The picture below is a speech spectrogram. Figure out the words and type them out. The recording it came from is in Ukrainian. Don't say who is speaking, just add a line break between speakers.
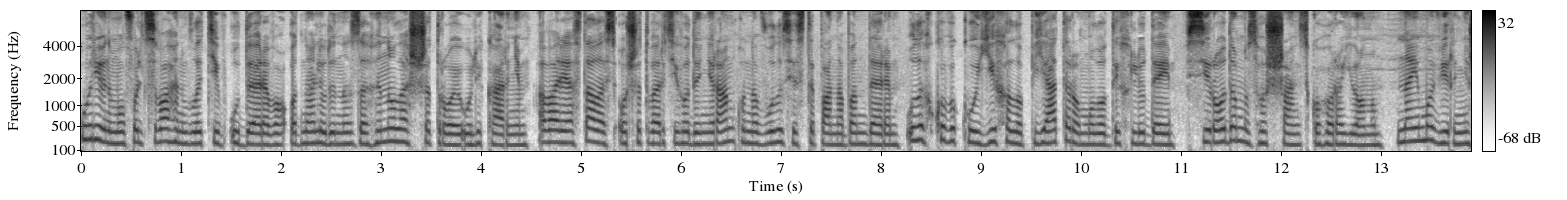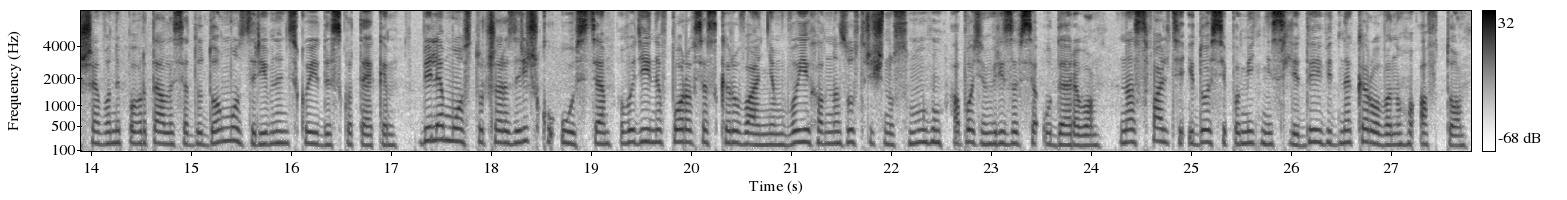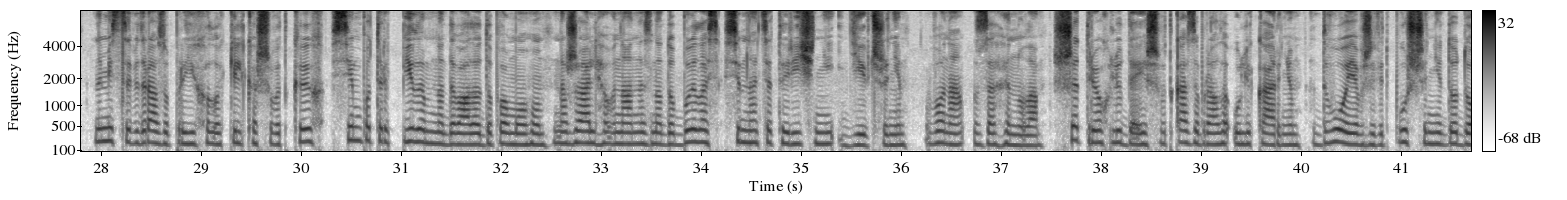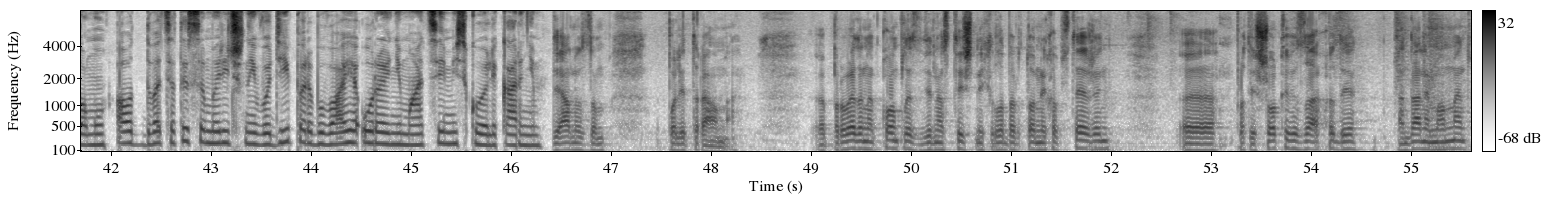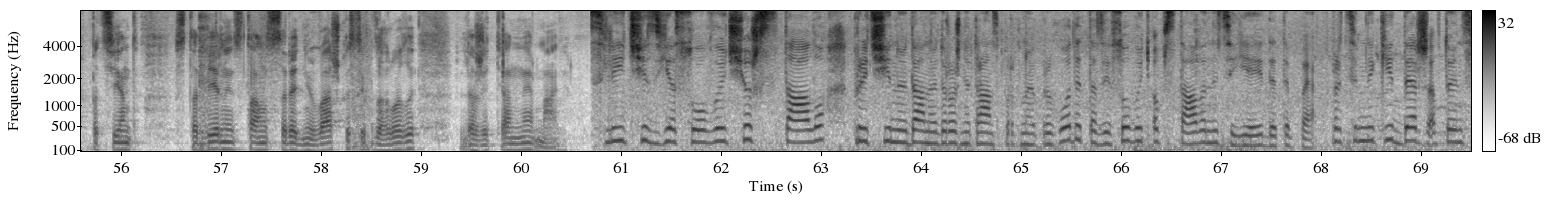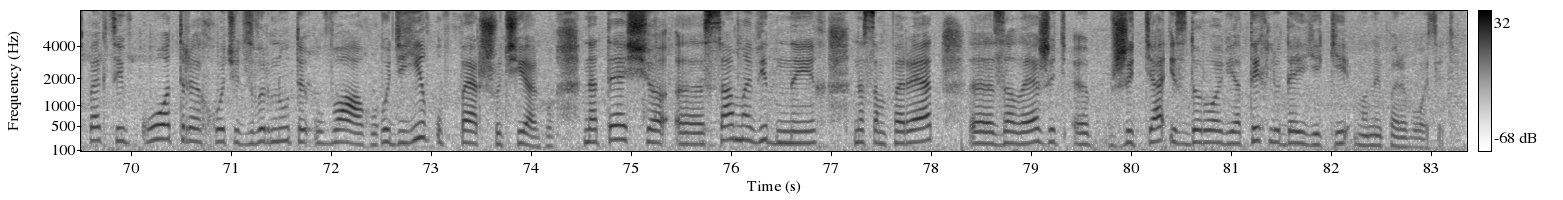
У рівному Фольксваген влетів у дерево. Одна людина загинула, ще троє у лікарні. Аварія сталася о четвертій годині ранку на вулиці Степана Бандери. У легковику їхало п'ятеро молодих людей, всі родом з Гощанського району. Найімовірніше, вони поверталися додому з рівненської дискотеки. Біля мосту через річку Устя водій не впорався з керуванням, виїхав на зустрічну смугу, а потім врізався у дерево. На асфальті і досі помітні сліди від некерованого авто. На місце відразу приїхало кілька швидких. Всім потерпілим надавали допомогу. На жаль, вона не знадобилась 17-річній дівчині. Вона загинула. Ще трьох людей швидка забрали у лікарню. Двоє вже відпущені додому. А от 27-річний водій перебуває у реанімації міської лікарні.
діагнозом політравма. Е, Проведено комплекс діагностичних і лабораторних обстежень, е, протишокові заходи. На даний момент пацієнт стабільний, стан середньої важкості, загрози для життя немає.
Слідчі з'ясовують, що ж стало причиною даної дорожньо-транспортної пригоди та з'ясовують обставини цієї ДТП. Працівники Державтоінспекції вкотре хочуть звернути увагу водіїв у першу чергу на те, що е, саме від них насамперед е, залежить е, життя і здоров'я тих людей, які вони перевозять.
